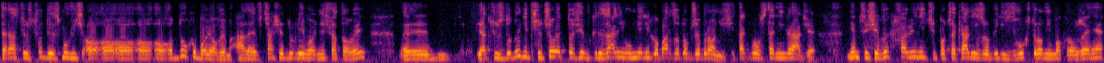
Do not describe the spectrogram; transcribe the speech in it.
teraz to już trudno jest mówić o, o, o, o duchu bojowym, ale w czasie II wojny światowej jak już zdobyli przyczółek, to się wgryzali i umieli go bardzo dobrze bronić. I tak było w Stalingradzie. Niemcy się wykrwawili, ci poczekali, zrobili z dwóch stron im okrążenie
